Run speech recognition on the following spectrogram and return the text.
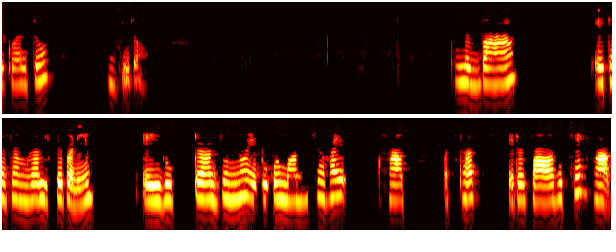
equal to zero তাহলে বা, এটাকে আমরা লিখতে পারি, এই রূপটার জন্য এটুকুর মান হচ্ছে হয় হাফ অর্থাৎ এটার পাওয়ার হচ্ছে হাফ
